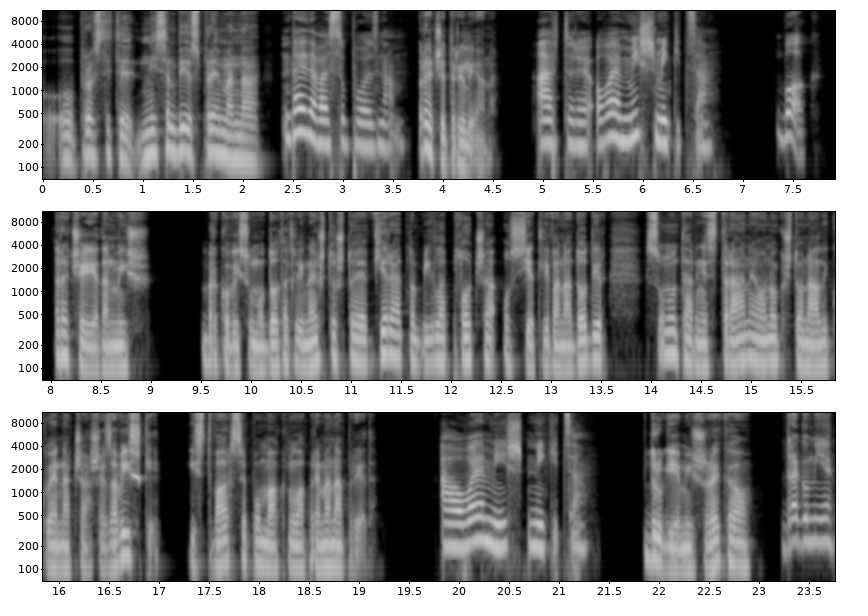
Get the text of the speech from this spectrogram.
o, prostite, nisam bio spreman na... Daj da vas upoznam. Reče Trilijan. Artore, ovo je Miš Mikica. Bog. Reče jedan miš. Brkovi su mu dotakli nešto što je vjerojatno bila ploča osjetljiva na dodir s unutarnje strane onog što nalikuje na čaše za viski i stvar se pomaknula prema naprijed. A ovo je Miš Nikica. Drugi je miš rekao Drago mi je.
